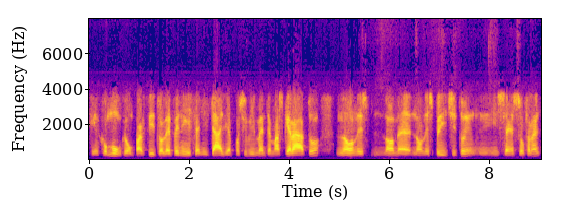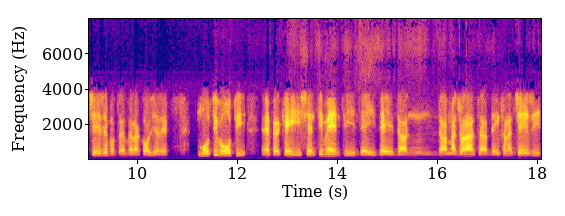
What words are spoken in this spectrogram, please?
che comunque un partito lepenista in Italia possibilmente mascherato, non, es, non, non esplicito in, in senso francese, potrebbe raccogliere molti voti eh, perché i sentimenti dei, dei, da, della maggioranza dei francesi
